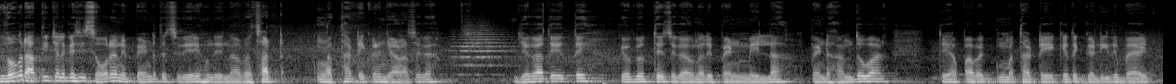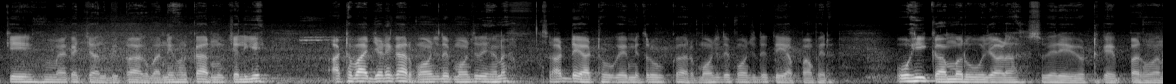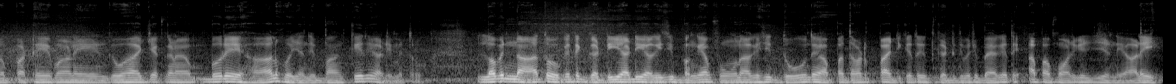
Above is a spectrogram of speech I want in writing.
ਲੋਕ ਰਾਤੀ ਚੱਲ ਗਏ ਸੀ, ਸਹੁਰਿਆਂ ਨੇ ਪਿੰਡ ਤੇ ਸਵੇਰੇ ਹੁੰਦੇ ਨਾਲ ਸੱਟ, ਮੱਥਾ ਟੇਕਣ ਜਾਣਾ ਸੀਗਾ। ਜਗ੍ਹਾ ਤੇ ਉੱਤੇ, ਕਿਉਂਕਿ ਉੱਥੇ ਸੀਗਾ ਉਹਨਾਂ ਦੇ ਪਿੰਡ ਮੇਲਾ, ਪਿੰਡ ਹੰਦੋਵਾਲ, ਤੇ ਆਪਾਂ ਮੱਥਾ ਟੇਕ ਕੇ ਤੇ ਗੱਡੀ ਤੇ ਬੈਠ ਕੇ ਮੈਂ ਕਿਹਾ ਚੱਲ ਵੀ ਭਾਗਵਾਨੇ ਹੁਣ ਘਰ ਨੂੰ ਚਲੀਏ। 8 ਵਜੇ ਜਾਣੇ, ਘਰ ਪਹੁੰਚਦੇ ਪਹੁੰਚਦੇ ਹਨਾ 8:30 ਹੋ ਗਏ ਮਿੱਤਰੋ, ਘਰ ਪਹੁੰਚਦੇ ਪਹੁੰਚਦੇ ਤੇ ਆਪਾਂ ਫਿਰ ਉਹੀ ਕੰਮ ਰੋਜ਼ ਵਾਲਾ ਸਵੇਰੇ ਉੱਠ ਕੇ ਪਸ਼ੂਆਂ ਨੂੰ ਪੱਠੇ ਪਾਣੇ ਗੋਹਾ ਚੱਕਣਾ, ਬੁਰੇ ਹਾਲ ਹੋ ਜਾਂਦੇ, ਬਾਂਕੇ ਦਿਹਾੜੇ ਮਿੱਤਰੋ। ਲਓ ਵੀ ਨਾ ਧੋ ਕੇ ਤੇ ਗੱਡੀ ਆਡੀ ਆ ਗਈ ਸੀ, ਬੰਗਿਆ ਫੋਨ ਆ ਗਏ ਸੀ, ਦੋ ਤੇ ਆਪਾਂ ਦੌੜ ਭੱਜ ਕੇ ਤੇ ਗੱਡੀ ਦੇ ਵਿੱਚ ਬਹਿ ਗਏ ਤੇ ਆਪਾਂ ਪਹੁੰਚ ਗਏ ਜੰਡਿਆਲੇ।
